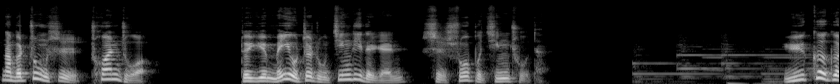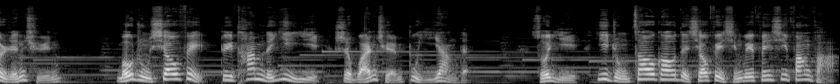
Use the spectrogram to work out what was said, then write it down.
那么重视穿着？对于没有这种经历的人是说不清楚的。与各个人群，某种消费对他们的意义是完全不一样的。所以，一种糟糕的消费行为分析方法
